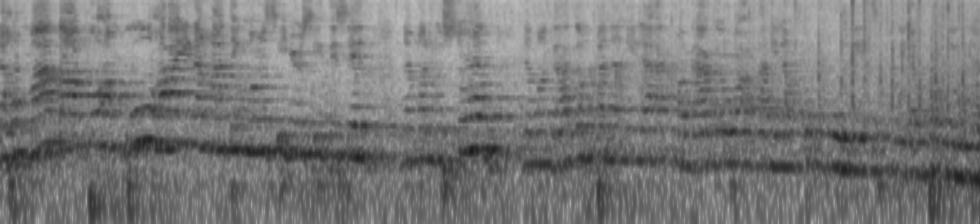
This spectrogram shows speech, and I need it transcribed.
na humaba po ang buhay ng ating mga senior citizen na malusog, na magagampanan nila at magagawa ang kanilang tungkulin sa kanilang pamilya.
